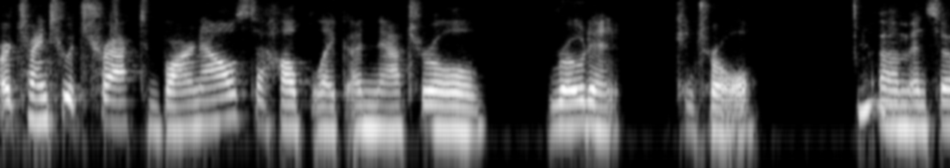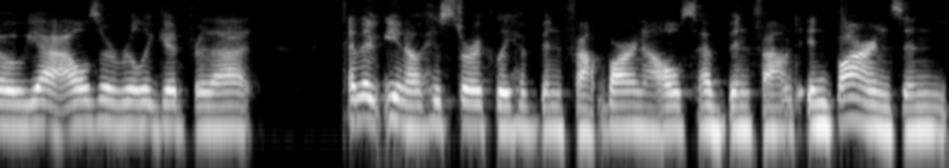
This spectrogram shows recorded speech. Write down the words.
are trying to attract barn owls to help like a natural rodent control um, and so, yeah, owls are really good for that. And they, you know, historically have been found. Barn owls have been found in barns, and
